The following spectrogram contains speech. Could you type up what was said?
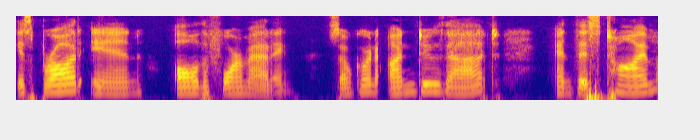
it's brought in all the formatting. So I'm going to undo that And this time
